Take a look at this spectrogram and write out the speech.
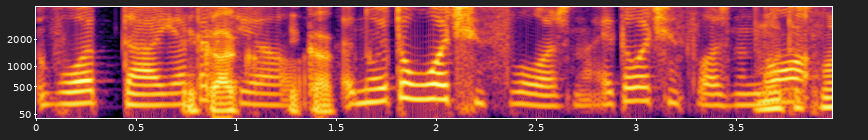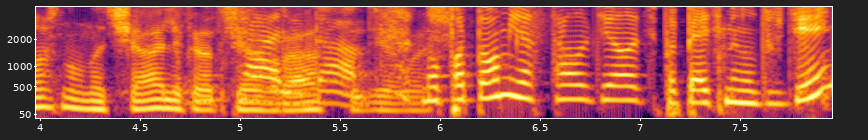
Вот, да, я И так как? делала. И как? Ну, это очень сложно, это очень сложно. Но Но, это сложно в начале, когда ты первый раз да. это делаешь. Но потом я стала делать по 5 минут в день,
